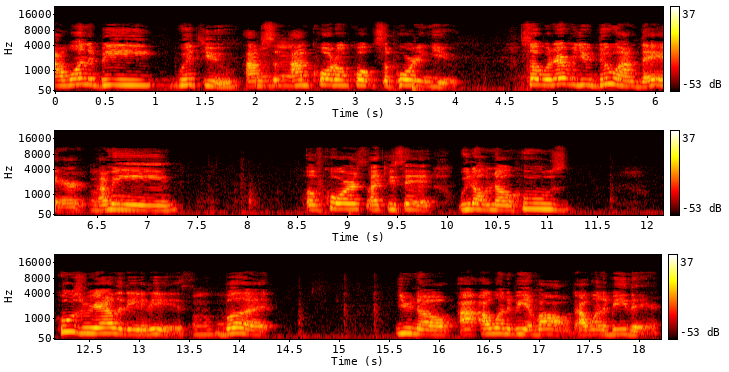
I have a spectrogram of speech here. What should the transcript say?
I want to be with you. I'm su- Mhm. I'm quote unquote supporting you. So whatever you do, I'm there. I Mhm. mean, of course, like you said, we don't know whose whose reality it is, Mhm. but you know, I, I want to be involved. I want to be there.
